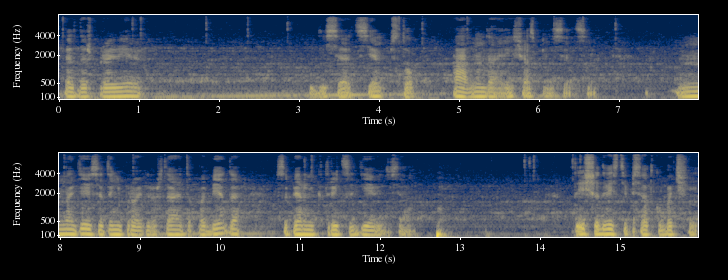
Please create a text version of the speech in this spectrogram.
Сейчас даже проверю. 57. Стоп. А, ну да, и сейчас 57. Надеюсь, это не проигрыш. Да, это победа. Соперник 39 взял. 1250 кубачей.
